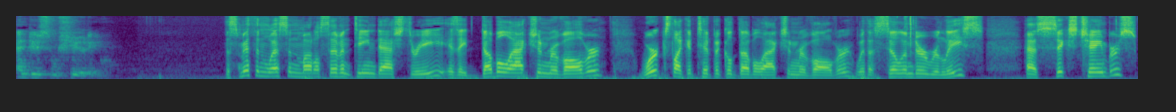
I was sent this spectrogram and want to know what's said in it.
and do some shooting. The Smith & Wesson Model 17-3 is a double action revolver, works like a typical double action revolver with a cylinder release, has six chambers,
